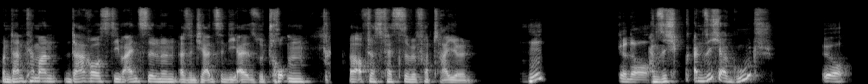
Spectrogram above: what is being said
und dann kann man daraus die einzelnen, also die einzelnen, die also Truppen äh, auf das Festival verteilen. Mhm. Genau. An sich, an sich ja gut. Ja.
